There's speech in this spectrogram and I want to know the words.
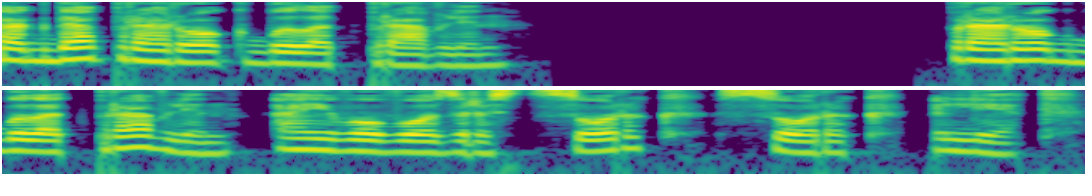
Когда пророк был отправлен? Пророк был отправлен, а его возраст 40-40 лет.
